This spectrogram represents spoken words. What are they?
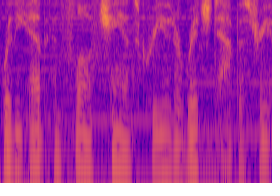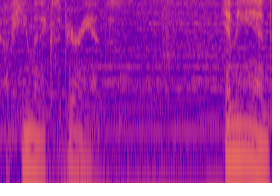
where the ebb and flow of chance created a rich tapestry of human experience. In the end,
